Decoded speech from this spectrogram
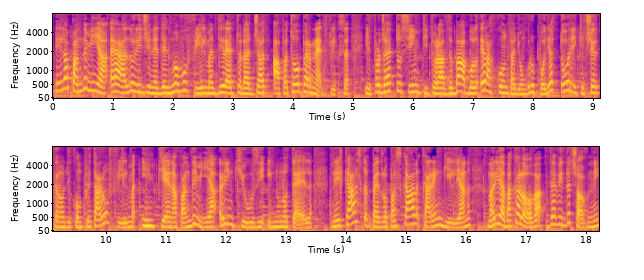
E la pandemia è all'origine del nuovo film diretto da Judd Apatow per Netflix. Il progetto si intitola The Bubble e racconta di un gruppo di attori che cercano di completare un film in piena pandemia, rinchiusi in un hotel. Nel cast Pedro Pascal, Karen Gillian, Maria Bacalova, David Duchovny,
